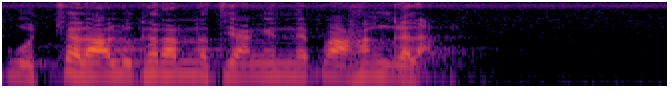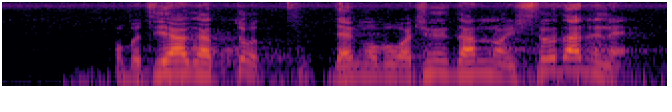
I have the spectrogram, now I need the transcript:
පුච්චලා අලු කරන්න තියන් ඉන්න එපා හංගලා. ඔබ තියාගත්තොත් දැන් ඔබ වචනේ දන්නවා ඉස්සර දන්නේ නැහැ.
